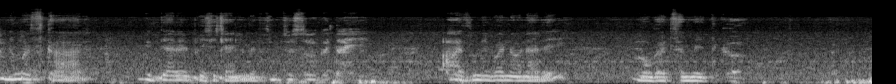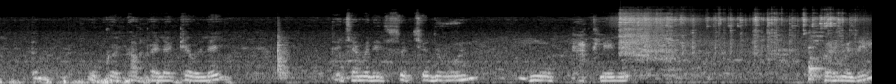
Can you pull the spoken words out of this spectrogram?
नमस्कार. विद्यालय पी सी चॅनलमध्ये तुमचं स्वागत आहे. आज मी बनवणार आहे मुगाचं मेथकं. कुकर तापायला ठेवले. त्याच्यामध्ये स्वच्छ धुवून मूग टाकलेले. कुकरमध्ये.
